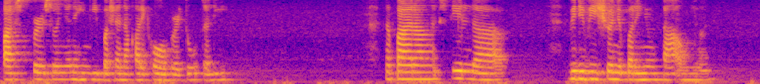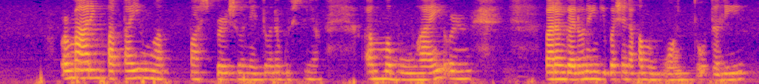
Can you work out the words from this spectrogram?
past person niya na hindi pa siya nakarecover totally na parang still uh, binivision niya pa rin yung taong yun. Or maaring patay yung uh, past person nito na gusto niya um, mabuhay or parang gano'n na hindi pa siya nakamove on totally.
